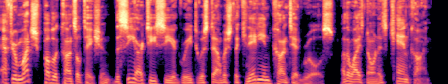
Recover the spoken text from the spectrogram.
After much public consultation, the CRTC agreed to establish the Canadian Content Rules, otherwise known as CanCon,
